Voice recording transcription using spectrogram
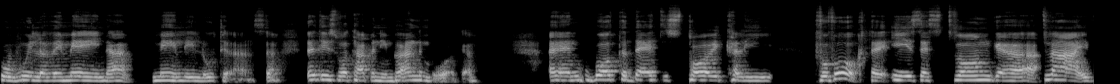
who will remain mainly Lutherans. That is what happened in Brandenburg. And what that historically provoked is a strong uh, drive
